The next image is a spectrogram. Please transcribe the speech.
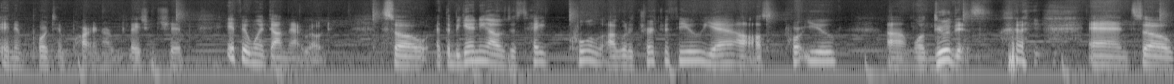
an important part in our relationship if it went down that road. So at the beginning, I was just, hey, cool, I'll go to church with you. Yeah, I'll, I'll support you. Um, we'll do this. and so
